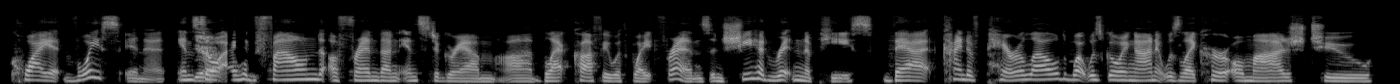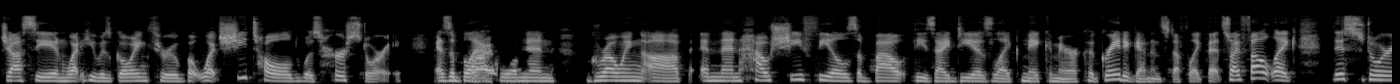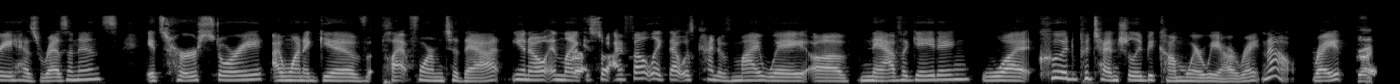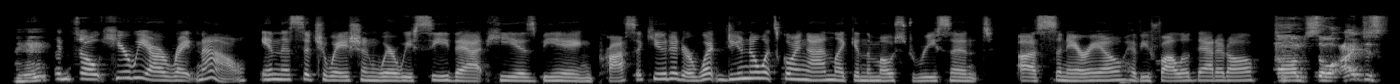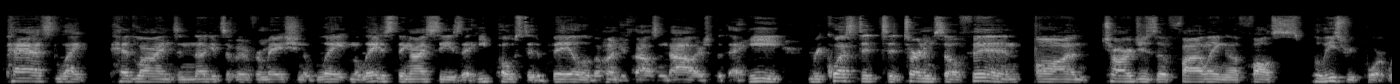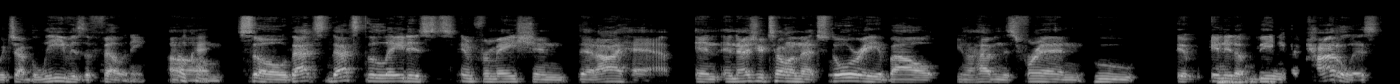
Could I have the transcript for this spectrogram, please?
quiet voice in it. And so I had found a friend on Instagram, uh, Black Coffee with White Friends, and she had written a piece that kind of paralleled what was going on. It was like her homage to Jussie and what he was going through. But what she told was her story as a black woman growing up and then how she feels about these ideas like make America great again and stuff like that. So I felt like this story has resonance. It's her story. I want to give platform to that, you know, and like, so I felt like that was kind of my way of navigating what could potentially become where we are right now. Right. Right. Hmm And so here we are right now in this situation where we see that he is being prosecuted or what do you know what's going on like in the most recent uh scenario? Have you followed that at all? Um, so I just passed like headlines and nuggets of information of late, and the latest thing I see is that he posted a bail of a hundred thousand dollars, but that he requested to turn himself in on charges of filing a false police report, which I believe is a felony. Um, Okay. So that's that's the latest information that I have. And and as you're telling that story about you know having this friend who it ended up being a catalyst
